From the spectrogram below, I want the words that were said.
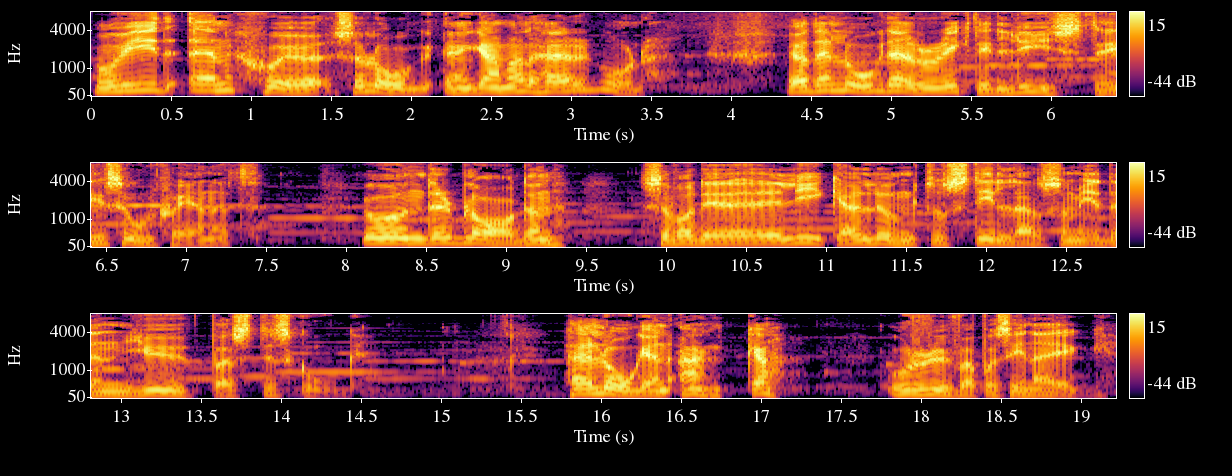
Och vid en sjö så låg en gammal herrgård. Ja, den låg där och riktigt lyste i solskenet. Och under bladen så var det lika lugnt och stilla som i den djupaste skog. Här låg en anka och ruva på sina ägg.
